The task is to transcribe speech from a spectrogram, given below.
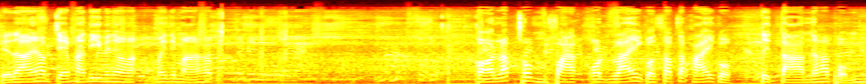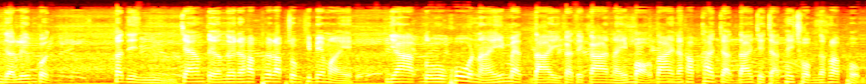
เสียดายครับเจมส์ฮาร์ดี้ไม่ได้มาไม่ได้มาครับก่อนรับชมฝากกดไลค์กดซับสไครต์กดติดตามนะครับผมอย่าลืมกด กระดิ่งแจ้งเตือนด้วยนะครับ เพื่อรับชมคลิปใหม่ๆอยากดูคู่ไหนแมตช์ใดกติกาไหนบอกได้นะครับ ถ้าจัดได้จะจัดให้ชมนะครับผม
